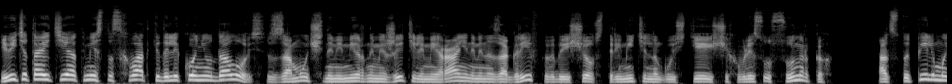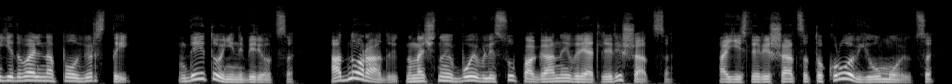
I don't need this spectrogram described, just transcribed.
И ведь отойти от места схватки далеко не удалось, с замученными мирными жителями и ранеными на загривках, да еще в стремительно густеющих в лесу сумерках, отступили мы едва ли на полверсты. Да и то не наберется. Одно радует, на ночной бой в лесу поганые вряд ли решатся. А если решатся, то кровью умоются —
